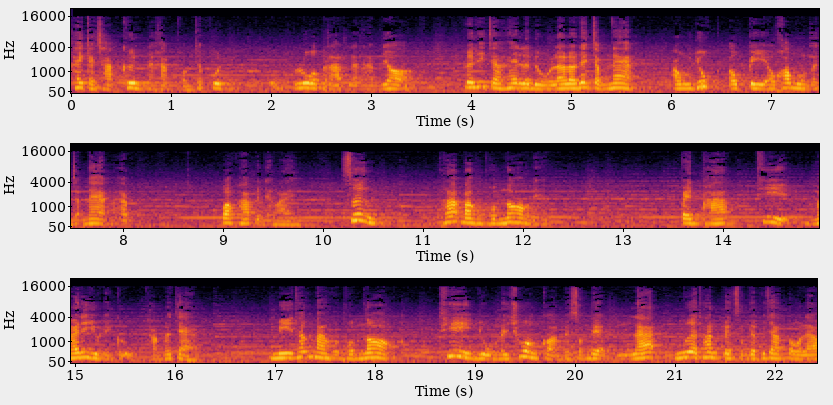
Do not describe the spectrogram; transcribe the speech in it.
ให้กระชับขึ้นนะครับ ผมจะพูดรวบรัดแล้วนะครับ ย่อ เพื่อที่จะให้เราดูแล้วเราได้จำแนกเอายุคเอาปีเอาข้อมูลมาจำแนกนะครับ ว่าพระเป็นอย่างไร ซึ่งพระบางขุนพรมนอกเนี่ย เป็นพระที่ไม่ได้อยู่ในกลุ่มทำแล้วแจก มีทั้งบางขุนพรมนอกที่อยู่ในช่วงก่อนเป็นสมเด็จ และเมื่อท่านเป็นสมเด็จพระจารย์โตแล้ว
